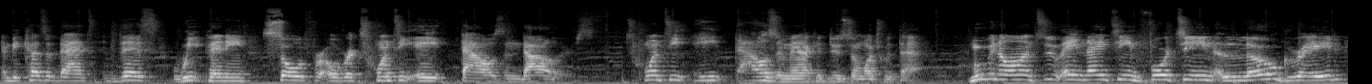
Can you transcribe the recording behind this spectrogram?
And because of that, this wheat penny sold for over $28,000. 28,000, man, I could do so much with that. Moving on to a 1914 low grade.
